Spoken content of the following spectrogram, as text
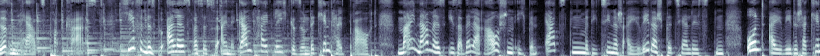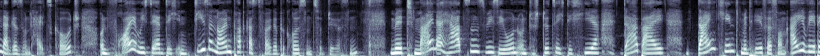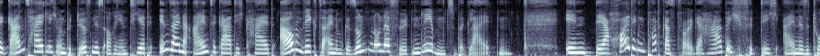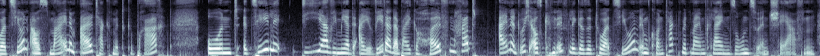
Löwenherz Podcast. Hier findest du alles, was es für eine ganzheitlich gesunde Kindheit braucht. Mein Name ist Isabella Rauschen. Ich bin Ärztin, medizinischer Ayurveda-Spezialistin und ayurvedischer Kindergesundheitscoach und freue mich sehr, dich in dieser neuen Podcast-Folge begrüßen zu dürfen. Mit meiner Herzensvision unterstütze ich dich hier dabei, dein Kind mit Hilfe vom Ayurveda ganzheitlich und bedürfnisorientiert in seiner Einzigartigkeit auf dem Weg zu einem gesunden und erfüllten Leben zu begleiten begleiten. In der heutigen Podcast-Folge habe ich für dich eine Situation aus meinem Alltag mitgebracht und erzähle dir, wie mir der Ayurveda dabei geholfen hat, eine durchaus knifflige Situation im Kontakt mit meinem kleinen Sohn zu entschärfen.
